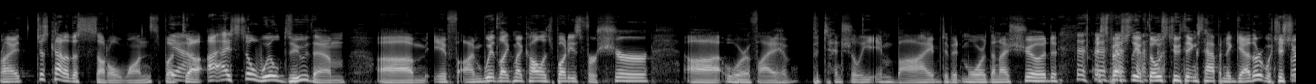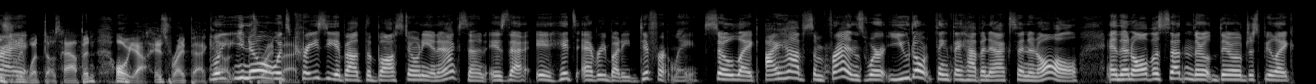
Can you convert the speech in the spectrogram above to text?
right? Just kind of the subtle ones. But Yeah. uh, I, I still will do them um, if I'm with like my college buddies for sure, uh, or if I have potentially imbibed a bit more than I should. Especially if those two things happen together, which is usually Right. what does happen. Oh yeah, it's right back. Well, out. you know right what's back. crazy about the Bostonian accent is that it hits everybody differently. So, like, I have some friends where you don't think they have an accent at all, and then all of a sudden they'll they'll just be like,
